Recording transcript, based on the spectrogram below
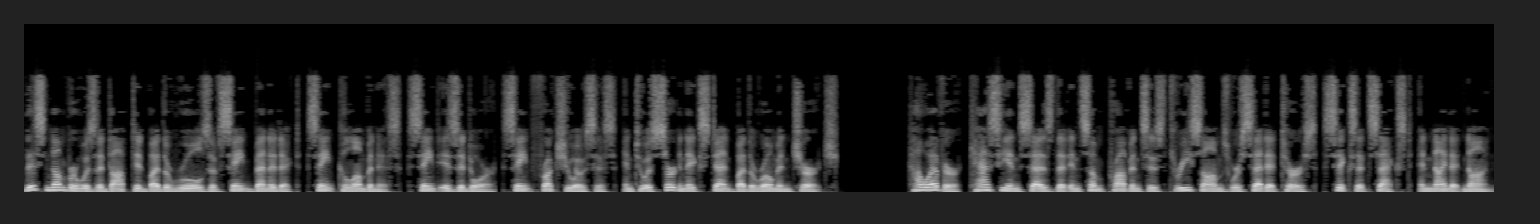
This number was adopted by the rules of Saint Benedict, Saint Columbanus, Saint Isidore, Saint Fructuosus, and to a certain extent by the Roman Church. However, Cassian says that in some provinces three psalms were said at terce, six at sext, and nine at none.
